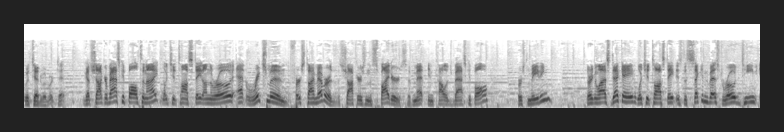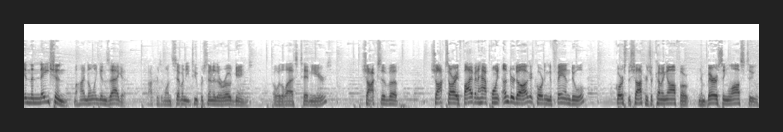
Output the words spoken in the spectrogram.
with Ted Woodward. Ted, We got Shocker basketball tonight. Wichita State on the road at Richmond. First time ever the Shockers and the Spiders have met in college basketball. First meeting. During the last decade, Wichita State is the second best road team in the nation, behind only Gonzaga. Shockers have won 72% of their road games over the last 10 years. Shocks have uh, Shocks are a five and a half point underdog, according to FanDuel. Of course, the Shockers are coming off an embarrassing loss to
